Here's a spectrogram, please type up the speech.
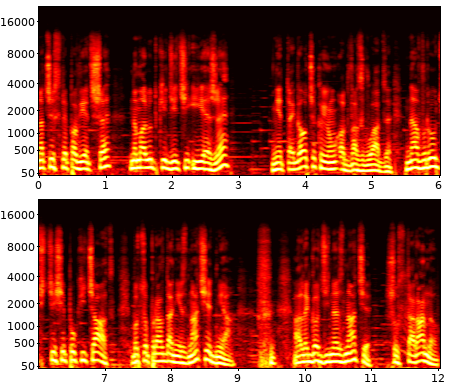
na czyste powietrze, na malutkie dzieci i jeże? Nie tego oczekują od was władze. Nawróćcie się póki czas, bo co prawda nie znacie dnia, ale godzinę znacie, szósta rano.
